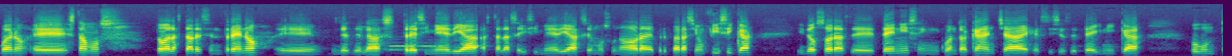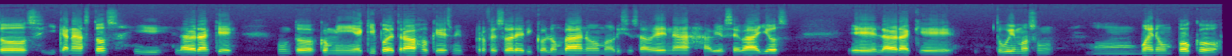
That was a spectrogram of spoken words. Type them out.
Bueno, eh, estamos todas las tardes en entreno, eh, desde las 3 y media hasta las 6 y media, hacemos una hora de preparación física y dos horas de tenis en cuanto a cancha, ejercicios de técnica, puntos y canastos. Y la verdad que junto con mi equipo de trabajo, que es mi profesor Erico Lombano, Mauricio Savena, Javier Ceballos, eh, la verdad que tuvimos un, un- bueno, un poco,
